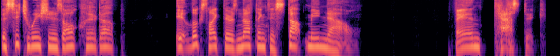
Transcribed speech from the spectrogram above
The situation is all cleared up. It looks like there's nothing to stop me now. Fantastic,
